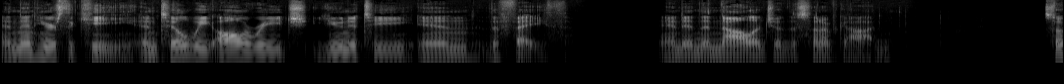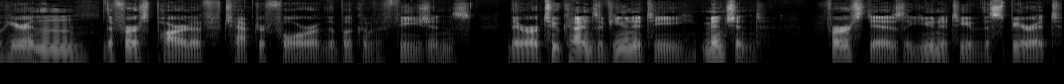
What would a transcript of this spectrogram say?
And then here's the key until we all reach unity in the faith and in the knowledge of the Son of God. So, here in the first part of chapter 4 of the book of Ephesians, there are two kinds of unity mentioned. First is a unity of the Spirit,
